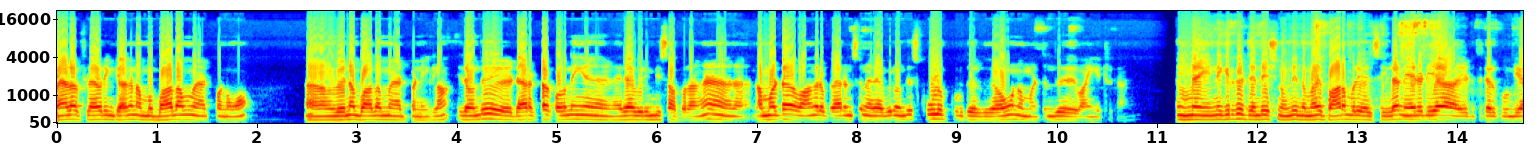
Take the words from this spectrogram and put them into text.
மேலே ஃப்ளேவரிங்காக நம்ம பாதாமும் ஆட் பண்ணுவோம். நம்ம வேணால் பாதாம் ஆட் பண்ணிக்கலாம். இதை வந்து டேரெக்டாக குழந்தைங்க நிறையா விரும்பி சாப்பிட்றாங்க. நம்மகிட்ட வாங்குற பேரண்ட்ஸும் நிறைய பேர் வந்து ஸ்கூலுக்கு கொடுத்துறதுக்காகவும் நம்மகிட்ட வந்து வாங்கிட்டு இருக்காங்க. இன்னும் இன்னைக்கு இருக்கிற ஜென்ரேஷன் வந்து இந்த மாதிரி பாரம்பரிய அரிசிகளை நேரடியாக எடுத்துகிட்டு இருக்கக்கூடிய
